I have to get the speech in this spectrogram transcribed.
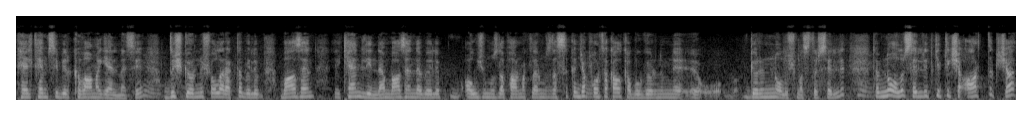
peltemsi bir kıvama gelmesi, dış görünüş olarak da böyle bazen kendiliğinden bazen de böyle avucumuzla parmaklarımızla sıkınca portakal kabuğu görünümüne e, görünümün oluşmasıdır selülit. Tabii ne olur selülit gittikçe arttıkça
